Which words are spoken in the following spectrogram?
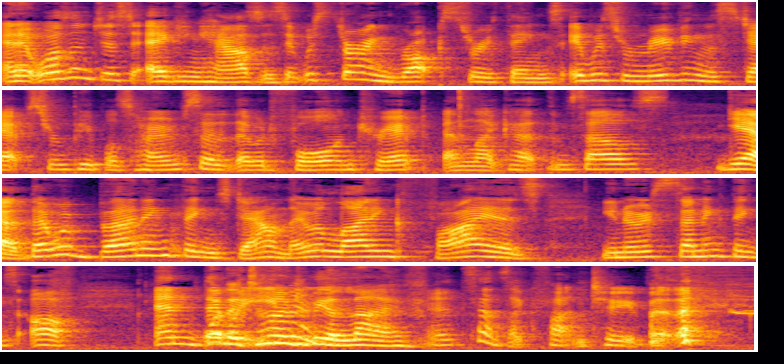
And it wasn't just egging houses, it was throwing rocks through things. It was removing the steps from people's homes so that they would fall and trip and like hurt themselves. Yeah, they were burning things down. They were lighting fires, you know, sending things off. And they what a were time to be alive. it sounds like fun too, but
